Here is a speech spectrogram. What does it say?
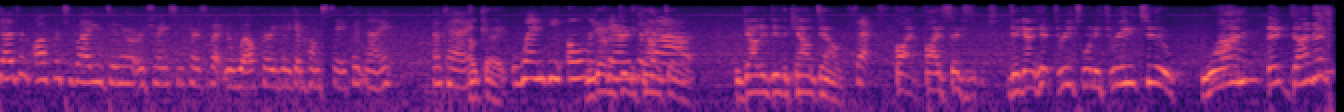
doesn't offer to buy you dinner or drinks and cares about your welfare, you're going to get home safe at night. Okay? Okay. When he only got to do cares about We got to do the countdown. sex. Five, five seconds. They got to hit 323, two, one. One. They've done it.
